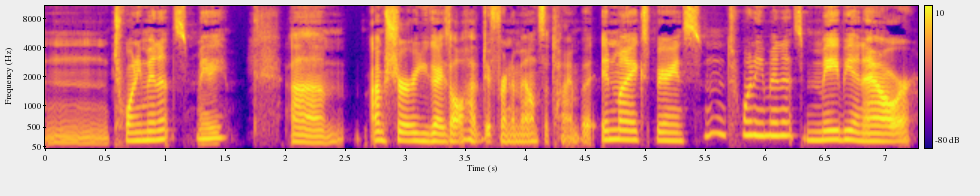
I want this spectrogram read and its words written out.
mm, 20 minutes, maybe. Um, I'm sure you guys all have different amounts of time, but in my experience, mm, 20 minutes, maybe an hour.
